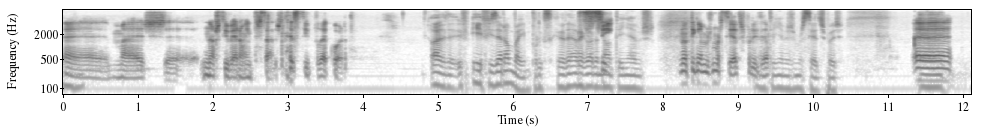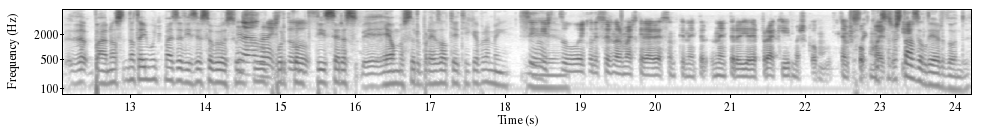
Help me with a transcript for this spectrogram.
Uh, mas não estiveram interessados nesse tipo de acordo. Olha, e fizeram bem, porque se calhar agora Sim. não tínhamos. Não tínhamos Mercedes, por exemplo. Não tínhamos Mercedes, pois. Uh... Uh, pá, não, não tenho muito mais a dizer sobre o assunto, não, não, isto... porque, como te disse, era, é uma surpresa autêntica para mim. Sim, é... isto em condições normais, se calhar é assunto que nem, nem traria para aqui, mas como temos pouco mais. Estás a ler de onde?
